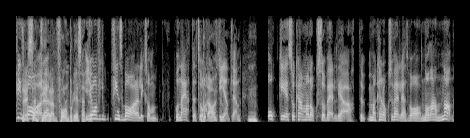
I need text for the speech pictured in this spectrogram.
finns presenterad bara, form på det sättet? Ja, man finns bara liksom på nätet då, Ja, egentligen. Och eh, så kan man också välja att man kan också välja att vara någon annan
